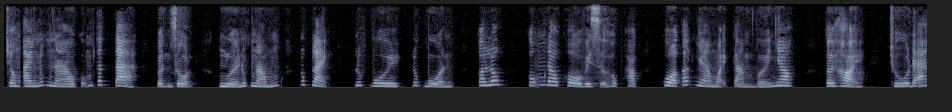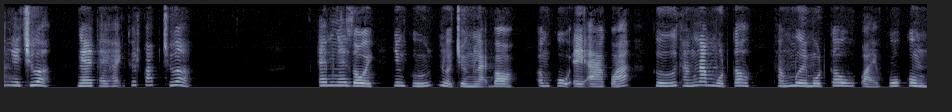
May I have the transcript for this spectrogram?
Trông anh lúc nào cũng tất tả, bận rộn, người lúc nóng, lúc lạnh, lúc vui, lúc buồn, có lúc cũng đau khổ vì sự hộc hặc của các nhà ngoại cảm với nhau. Tôi hỏi, chú đã nghe chưa? Nghe thầy Hạnh thuyết pháp chưa? Em nghe rồi, nhưng cứ nửa chừng lại bỏ. Ông cụ ê à quá, cứ tháng 5 một câu, tháng 10 một câu, oải vô cùng.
